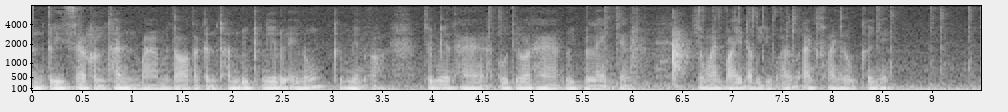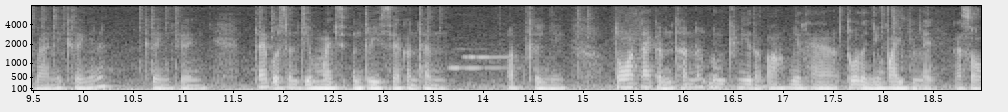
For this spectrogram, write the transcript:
entry cell content បាទមានតតែ content ដូចគ្នាដូចអីនោះគឺមានអស់ខ្ញុំមានថាឧទាហរណ៍ថាដូច blank ចឹងខ្ញុំអាចវាយ WL អាចស្វែងរកឃើញទេបាទនេះឃើញណាឃើញឃើញតែបើសិនជា my entry cell content អត់ឃើញទេតើតែ content ហ្នឹងដូចគ្នាទាំងអស់មានថាតើតែយើងវាយ black អក្សរ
